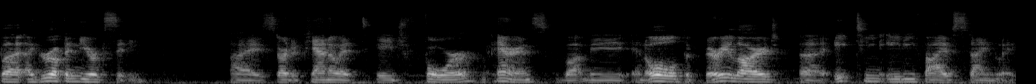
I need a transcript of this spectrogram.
but I grew up in New York City. I started piano at age four. My parents bought me an old but very large uh, 1885 Steinway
